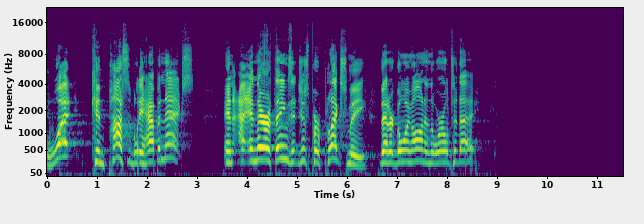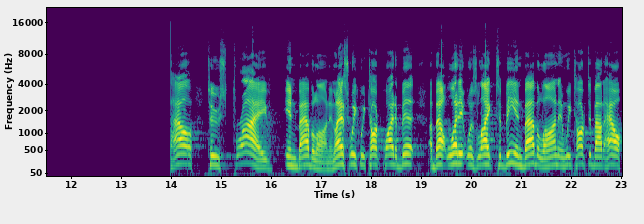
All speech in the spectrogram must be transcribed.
what can possibly happen next? And, and there are things that just perplex me that are going on in the world today. How to thrive in Babylon. And last week we talked quite a bit about what it was like to be in Babylon, and we talked about how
